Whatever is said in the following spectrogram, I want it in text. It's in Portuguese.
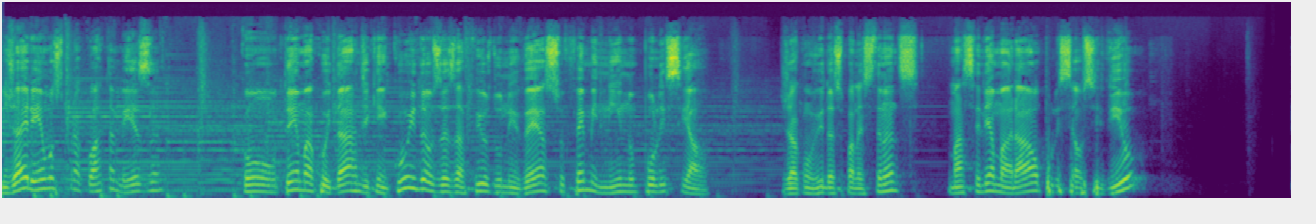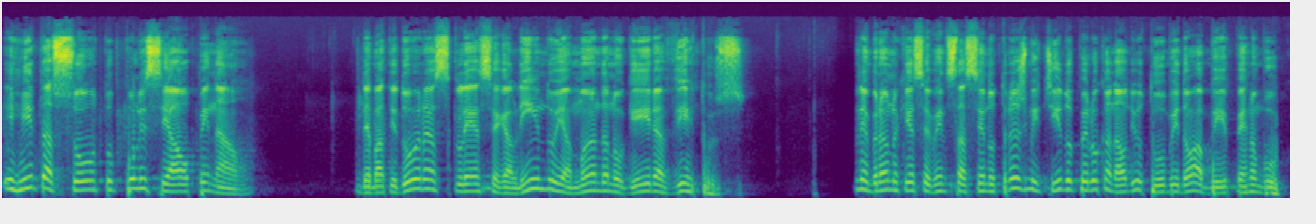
E já iremos para a quarta mesa com o tema Cuidar de quem cuida, os desafios do universo feminino policial. Já convido as palestrantes Marceli Amaral, policial civil, e Rita Souto, policial penal. Debatedoras Clécia Galindo e Amanda Nogueira Virtus. Lembrando que esse evento está sendo transmitido pelo canal do YouTube da OAB Pernambuco.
